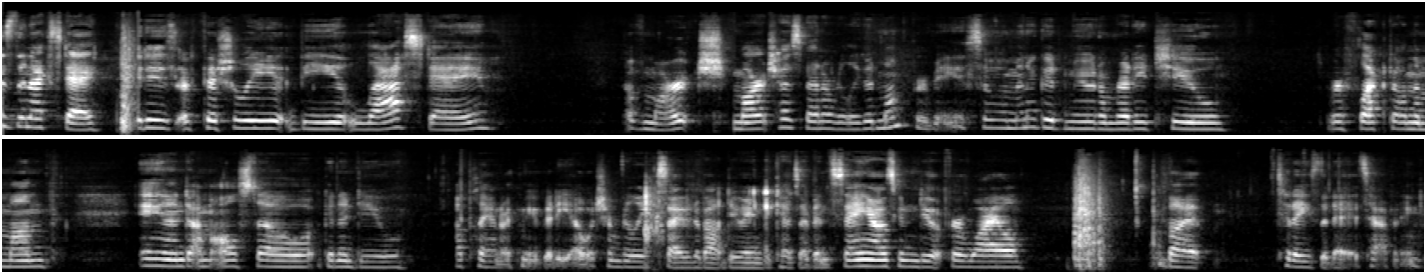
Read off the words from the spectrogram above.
Tis the next day. It is officially the last day of March. March has been a really good month for me, so I'm in a good mood. I'm ready to reflect on the month, and I'm also gonna do a plan with me video, which I'm really excited about doing because I've been saying I was gonna do it for a while, but today's the day it's happening.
